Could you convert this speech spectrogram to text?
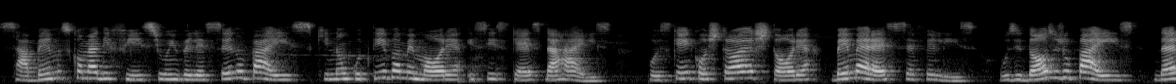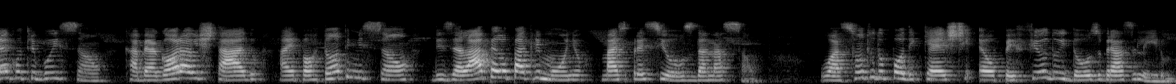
Sabemos como é difícil envelhecer num país que não cultiva a memória e se esquece da raiz, pois quem constrói a história bem merece ser feliz. Os idosos do país deram contribuição. Cabe agora ao Estado a importante missão de zelar pelo patrimônio mais precioso da nação. O assunto do podcast é o perfil do idoso brasileiro.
